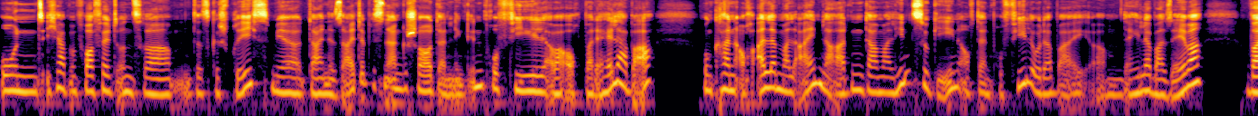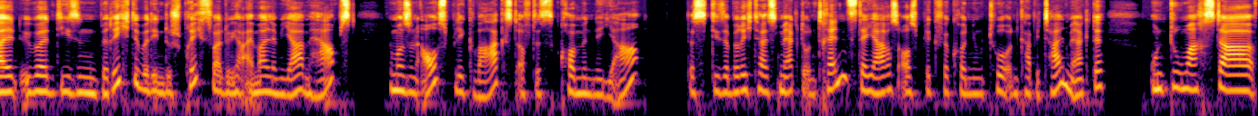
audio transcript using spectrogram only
Und ich habe im Vorfeld unserer, des Gesprächs mir deine Seite ein bisschen angeschaut, dein LinkedIn-Profil, aber auch bei der Hellerbar und kann auch alle mal einladen, da mal hinzugehen auf dein Profil oder bei ähm, der Hellerbar selber, weil über diesen Bericht, über den du sprichst, weil du ja einmal im Jahr im Herbst immer so einen Ausblick wagst auf das kommende Jahr, das, dieser Bericht heißt Märkte und Trends, der Jahresausblick für Konjunktur- und Kapitalmärkte. Und du machst da,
